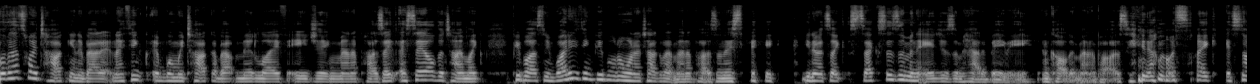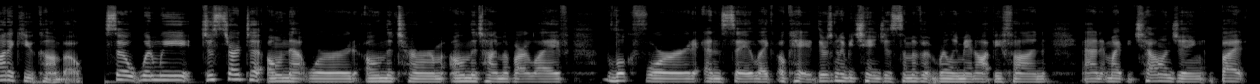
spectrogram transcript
Well, that's why talking about it. And I think when we talk about midlife, aging, menopause, I, I say all the time, like people ask me, why do you think people don't want to talk about menopause? And I say, you know, it's like sexism and ageism had a baby and called it menopause. You know, it's like, it's not a cute combo. So when we just start to own that word, own the term, own the time of our life, look forward and say like, okay, there's going to be changes. Some of it really may not be fun and it might be challenging, but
